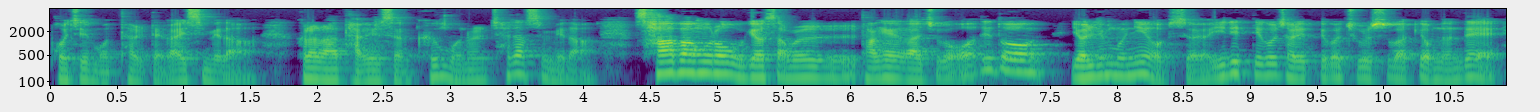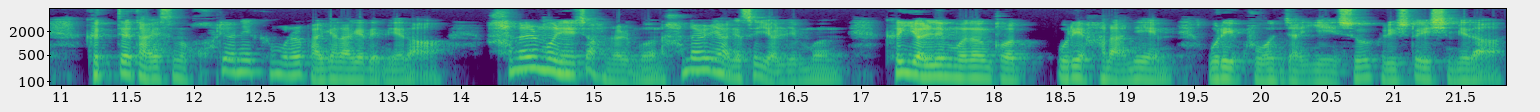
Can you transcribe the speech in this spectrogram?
보지 못할 때가 있습니다. 그러나 다윗은 그 문을 찾았습니다. 사방으로 우겨쌈을 당해가지고 어디도 열린 문이 없어요. 이리 뛰고 저리 뛰고 죽을 수밖에 없는데 그때 다윗은 호련히 그 문을 발견하게 됩니다. 하늘문이죠, 하늘문. 하늘을 향해서 열린 문. 그 열린 문은 곧 우리 하나님, 우리 구원자 예수 그리스도이십니다.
